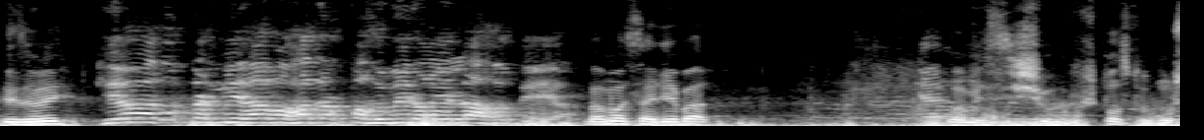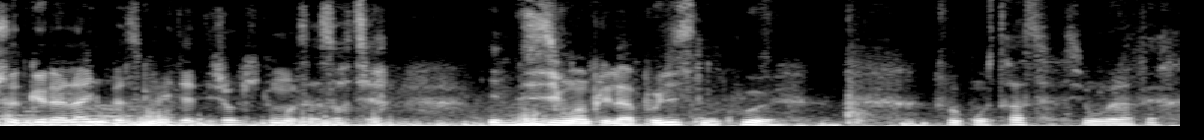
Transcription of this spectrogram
Désolé. Bah moi ça allait mal. Ouais mais c'est chaud, je pense qu'il faut qu'on shotgun la line parce que là il y a des gens qui commencent à sortir. Ils me disent ils vont appeler la police, du coup euh, faut qu'on se trace si on veut la faire.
